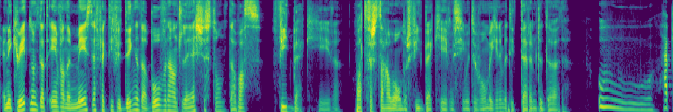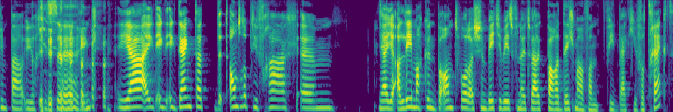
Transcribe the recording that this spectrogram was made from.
En ik weet nog dat een van de meest effectieve dingen dat bovenaan het lijstje stond, dat was feedback geven. Wat verstaan we onder feedback geven? Misschien moeten we gewoon beginnen met die term te duiden. Oeh, heb je een paar uurtjes, uh, Rink? ja, ik, ik, ik, denk dat het antwoord op die vraag um, ja, je alleen maar kunt beantwoorden als je een beetje weet vanuit welk paradigma van feedback je vertrekt.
